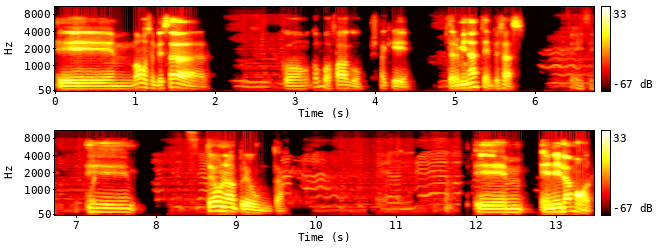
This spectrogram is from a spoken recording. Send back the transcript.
Eh, vamos a empezar con, con vos, Facu, ya que terminaste, empezás. Eh, te hago una pregunta. Eh, en el amor,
